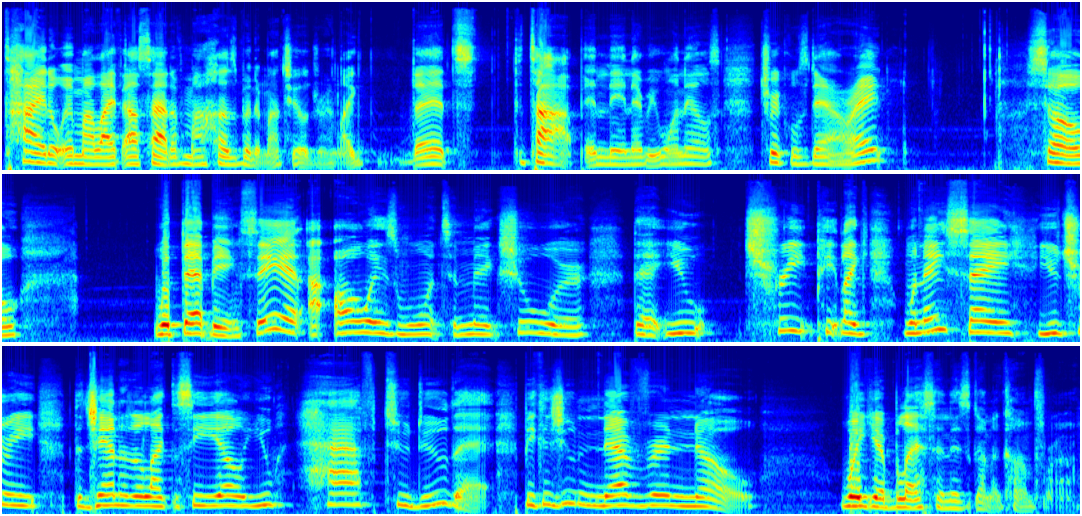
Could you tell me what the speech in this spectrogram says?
title in my life outside of my husband and my children. Like that's the top and then everyone else trickles down, right? So with that being said, I always want to make sure that you treat people like when they say you treat the janitor like the CEO, you have to do that because you never know where your blessing is going to come from.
